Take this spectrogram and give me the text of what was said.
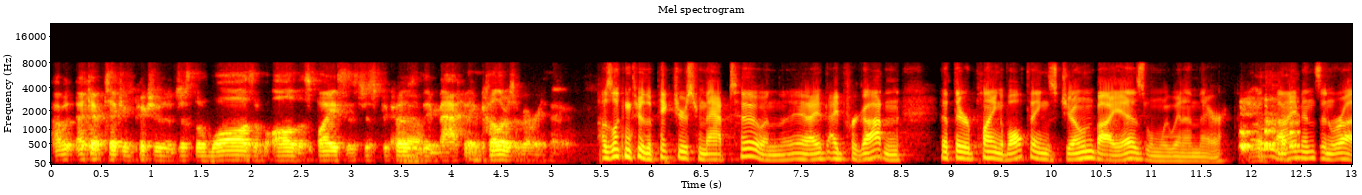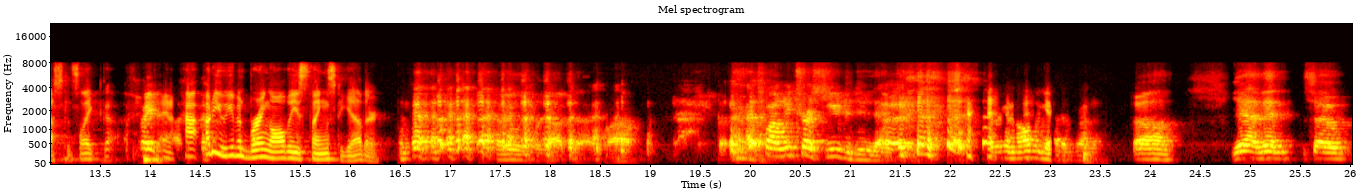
I, w- I kept taking pictures of just the walls of all the spices just because of the immaculate colors of everything. I was looking through the pictures from that too, and I'd, I'd forgotten that they were playing of all things Joan Baez when we went in there. Diamonds and rust. It's like, Right. and how, how do you even bring all these things together? Totally forgot that. Wow. That's why we trust you to do that. Bring it all together, brother. Uh, yeah, and then so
